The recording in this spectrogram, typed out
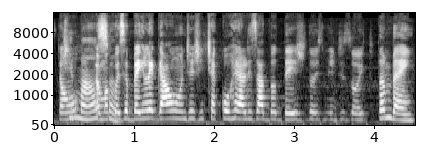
Então, Que é uma coisa bem legal, onde a gente é co-realizador desde 2018 também.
